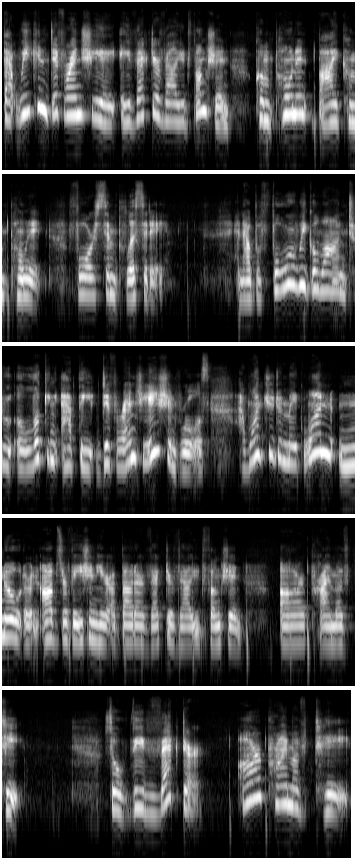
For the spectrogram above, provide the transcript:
that we can differentiate a vector valued function component by component for simplicity. And now before we go on to uh, looking at the differentiation rules, I want you to make one note or an observation here about our vector valued function r prime of t. So the vector r prime of t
